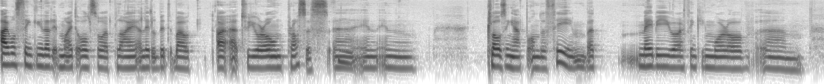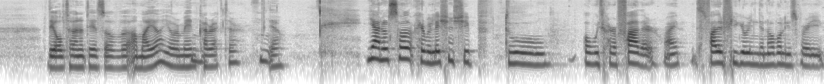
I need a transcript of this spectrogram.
I was thinking that it might also apply a little bit about uh, uh, to your own process uh, Mm. in in closing up on the theme, but maybe you are thinking more of um, the alternatives of uh, Amaya, your main Mm. character. Mm. Yeah. Yeah, and also her relationship to or with her father, right? This father figure in the novel is very,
